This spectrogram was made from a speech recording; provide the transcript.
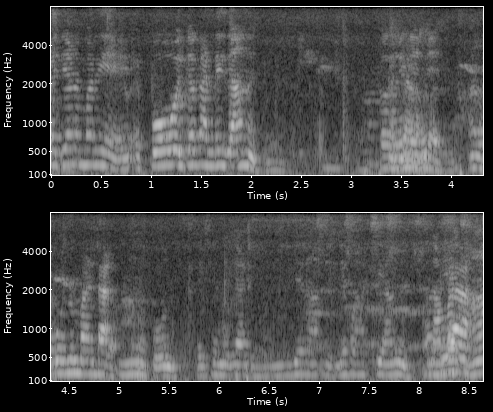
കല്യാണം പറയേ എപ്പോ ഒരിക്കൽ കണ്ട ഇതാന്ന്. ഒന്നും വേണ്ട. പോന്ന്. വലിയ വലിയ നമ്മളെ ആ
